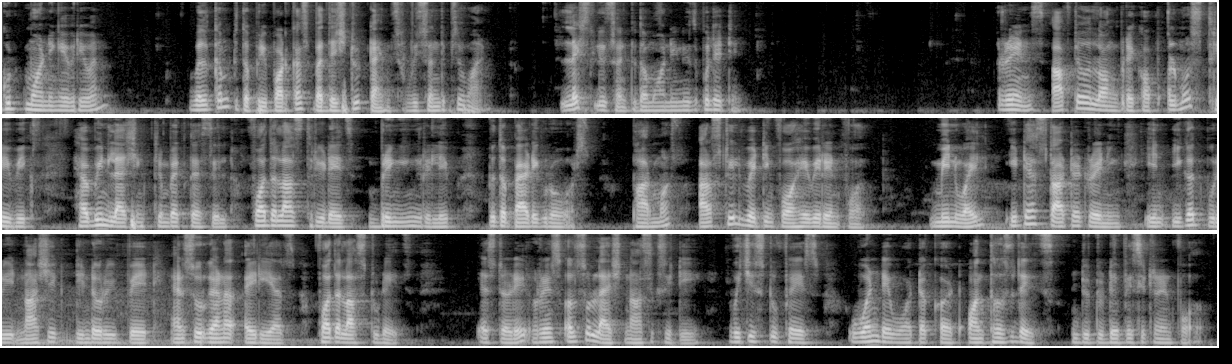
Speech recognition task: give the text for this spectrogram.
Good morning, everyone. Welcome to the pre podcast by the Institute Times with Sandeep Sawan. Let's listen to the morning news bulletin. Rains, after a long break of almost three weeks, have been lashing Trimbak Tehsil for the last three days, bringing relief to the paddy growers. Farmers are still waiting for heavy rainfall. Meanwhile, it has started raining in Igatpuri, Nashik, Dindori, Peth, and Surgana areas for the last two days. Yesterday, rains also lashed Nashik city, which is to face one day water cut on Thursdays due to deficit rainfall.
